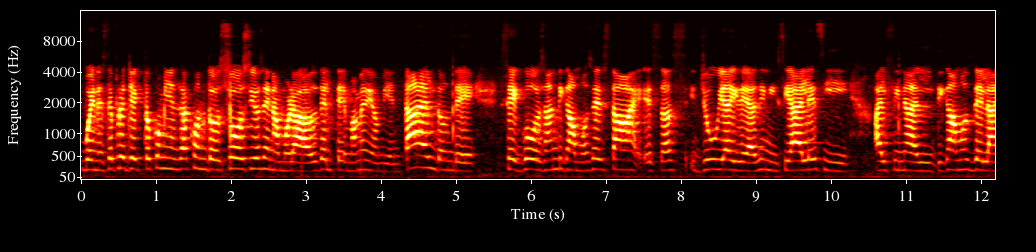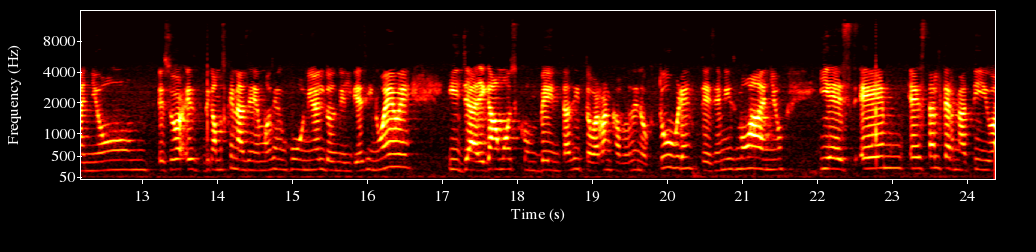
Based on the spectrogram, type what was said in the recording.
Bueno, este proyecto comienza con dos socios enamorados del tema medioambiental, donde se gozan, digamos, esta estas lluvia de ideas iniciales y al final, digamos, del año, eso es, digamos que nacemos en junio del 2019 y ya, digamos, con ventas y todo arrancamos en octubre de ese mismo año. Y es em, esta alternativa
